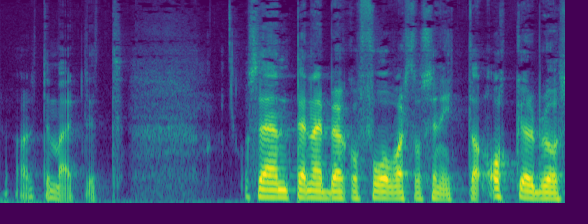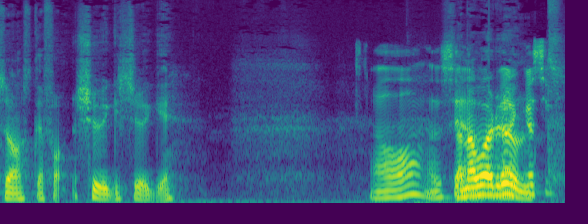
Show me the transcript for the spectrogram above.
Det var lite märkligt. Och sen Pennar Björk och Forwards 2019 och Örebro Syrianska från 2020. Ja, ser Han har varit runt,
